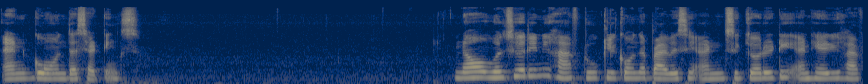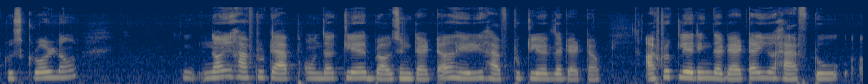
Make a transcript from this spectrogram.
and go on the settings. Now once you are in you have to click on the privacy and security and here you have to scroll down now you have to tap on the clear browsing data. Here you have to clear the data. After clearing the data you have to uh,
